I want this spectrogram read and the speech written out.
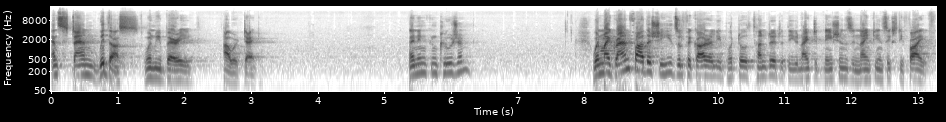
and stand with us when we bury our dead. And in conclusion, when my grandfather Shahid Zulfikar Ali Bhutto thundered at the United Nations in 1965,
